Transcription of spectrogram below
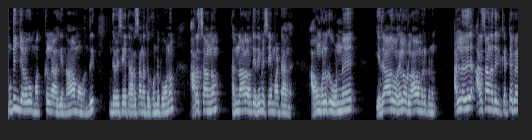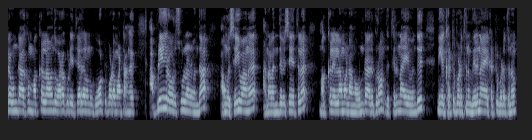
முடிஞ்ச அளவு மக்கள் ஆகிய நாம் வந்து இந்த விஷயத்தை அரசாங்கத்துக்கு கொண்டு போகணும். அரசாங்கம் தன்னால் வந்து எதையுமே செய்ய மாட்டாங்க. அவங்களுக்கு ஒன்று ஏதாவது வகையில் ஒரு லாபம் இருக்கணும். அல்லது அரசாங்கத்துக்கு கெட்ட பேரை உண்டாக்கும் மக்கள்லாம் வந்து வரக்கூடிய தேர்தல் நமக்கு ஓட்டு போட மாட்டாங்க. அப்படிங்கிற ஒரு சூழ்நிலை வந்தால் அவங்க செய்வாங்க. அதனால் இந்த விஷயத்தில் மக்கள் இல்லாமல் நாங்கள் ஒன்றாக இருக்கிறோம். இந்த திருநாயை வந்து நீங்கள் கட்டுப்படுத்தணும் வெறுநாயை கட்டுப்படுத்தணும்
